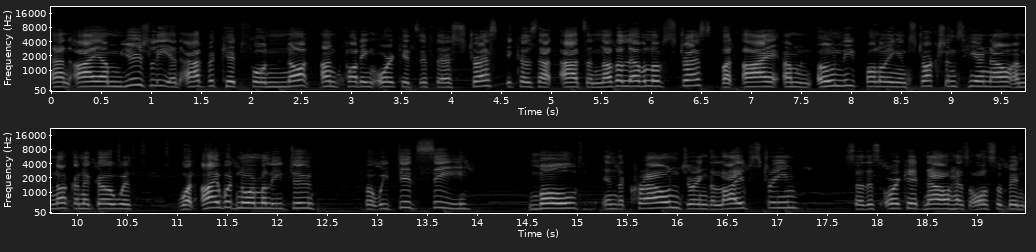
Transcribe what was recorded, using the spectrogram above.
and I am usually an advocate for not unpotting orchids if they're stressed because that adds another level of stress. But I am only following instructions here now. I'm not going to go with what I would normally do. But we did see mold in the crown during the live stream. So this orchid now has also been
